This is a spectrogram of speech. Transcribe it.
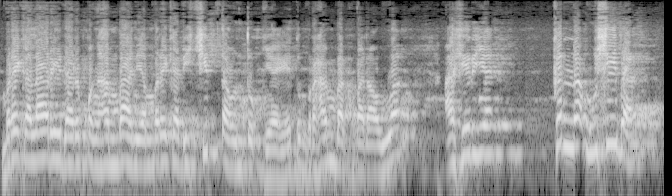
Mereka lari dari penghambaan yang mereka dicipta untuknya, yaitu berhamba kepada Allah. Akhirnya kena musibah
